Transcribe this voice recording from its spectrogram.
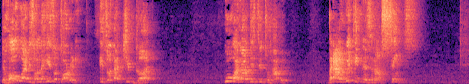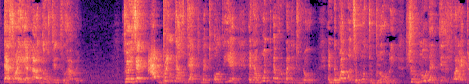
The whole world is under his authority. It's not that cheap God who allowed this thing to happen. But our wickedness and our sins. That's why he allowed those things to happen. So he said, I bring down judgment on the earth, and I want everybody to know. And the one who's supposed to glory should know that this is what I do.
